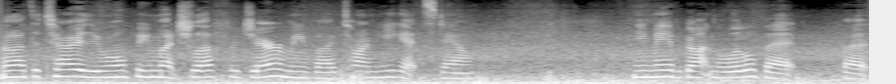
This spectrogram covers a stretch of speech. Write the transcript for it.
I'll have to tell you, there won't be much left for Jeremy by the time he gets down. He may have gotten a little bit, but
